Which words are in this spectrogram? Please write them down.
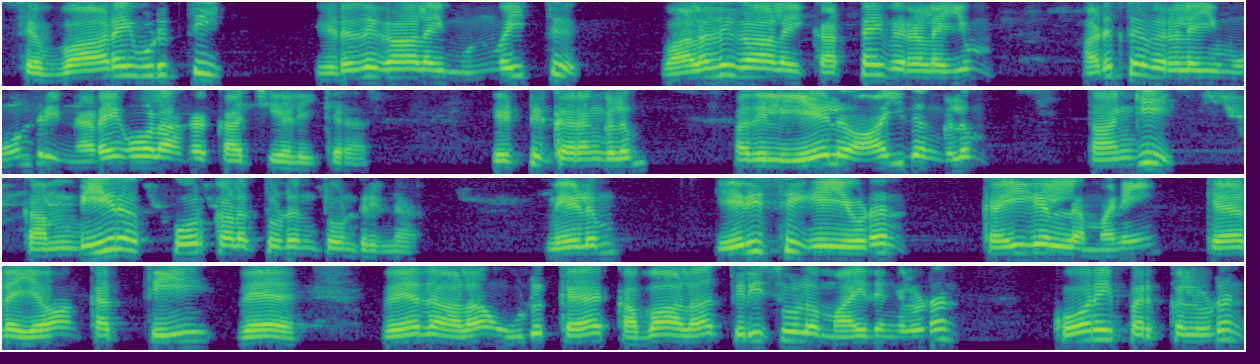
செவ்வாடை உடுத்தி இடது காலை முன்வைத்து வலது காலை கட்டை விரலையும் அடுத்த விரலையும் ஊன்றி நடைகோலாக காட்சியளிக்கிறார். எட்டு கரங்களும் அதில் ஏழு ஆயுதங்களும் தாங்கி கம்பீர போர்க்களத்துடன் தோன்றினார் மேலும் எரிசிகையுடன் கைகளில் மணி கேடயம் கத்தி வே வேதாளம் உடுக்க கபாலம் திரிசூலம் ஆயுதங்களுடன் கோரை பற்களுடன்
